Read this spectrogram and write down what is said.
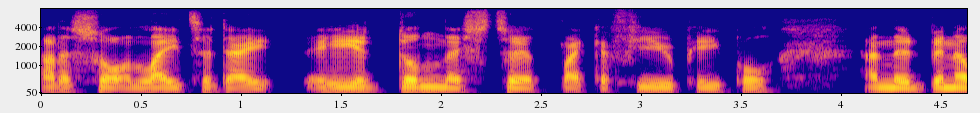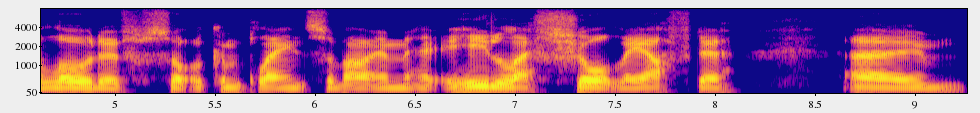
at a sort of later date, he had done this to like a few people, and there'd been a load of sort of complaints about him. He left shortly after, um,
